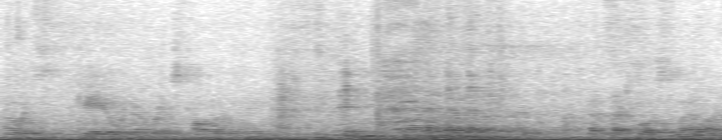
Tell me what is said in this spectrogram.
I was Gator when everybody's taller than me. That's that close to my life.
